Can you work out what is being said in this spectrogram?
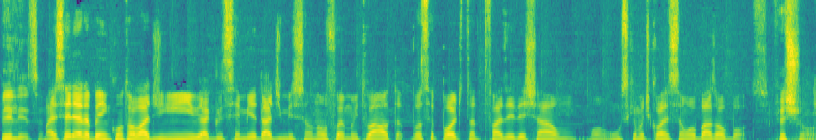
Beleza. Mas se ele era bem controladinho e a glicemia da admissão não foi muito alta, você pode tanto fazer e deixar um, um esquema de correção ou basal bolos. Fechou.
